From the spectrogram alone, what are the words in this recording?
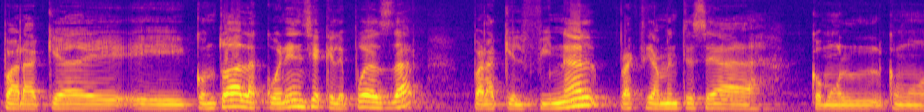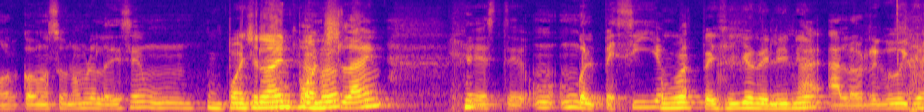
para que eh, eh, con toda la coherencia que le puedas dar, para que el final prácticamente sea como, como, como su nombre lo dice, un, Un punchline, un punchline, este, un, un golpecillo Un golpecillo de a- línea. al orgullo,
